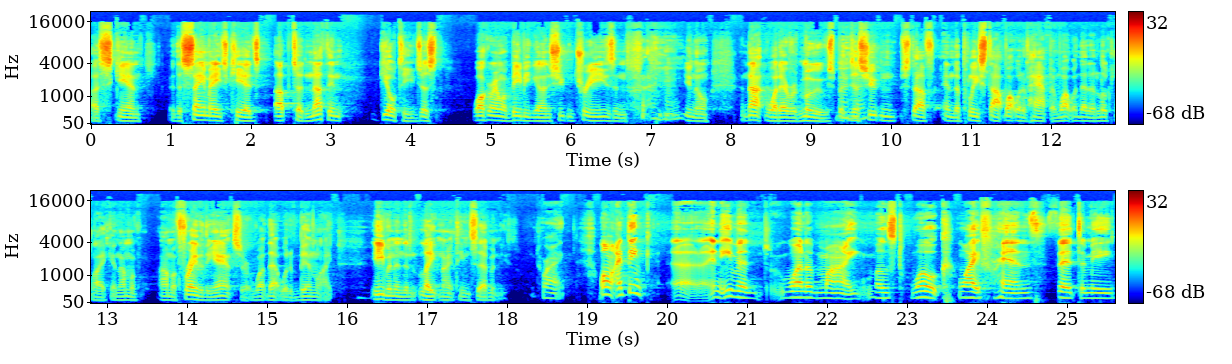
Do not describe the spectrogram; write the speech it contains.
uh, skin, the same age kids, up to nothing guilty, just walking around with BB guns, shooting trees, and you know, not whatever moves, but just shooting stuff. And the police stop. What would have happened? What would that have looked like? And I'm a, I'm afraid of the answer. What that would have been like, even in the late 1970s. Right. Well, I think, uh, and even one of my most woke white friends said to me,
